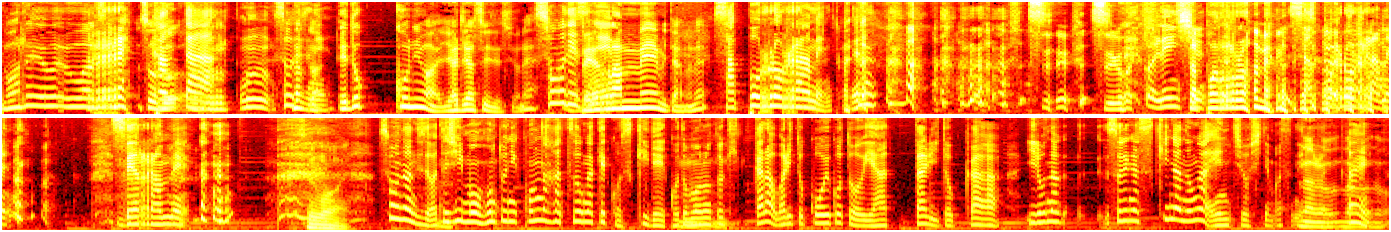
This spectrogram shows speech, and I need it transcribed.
我々はレそうそうカンタルーうんそうですなんかね江戸っ校にはやりやすいですよね。そうですベねランメみたいなね。札幌ラーメンとかねすすごい。これ練習札幌ラーメン。札幌ラーメンベラメンすごい。そうなんですよ私もう本当にこんな発音が結構好きで子供の時から割とこういうことをやったりとかいろんなそれが好きなのが延長してますね。なるほど、なはいるほど。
